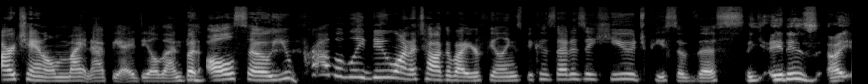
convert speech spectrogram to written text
our channel might not be ideal then, Mm. but also you probably do want to talk about your feelings because that is a huge piece of this. It is. I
